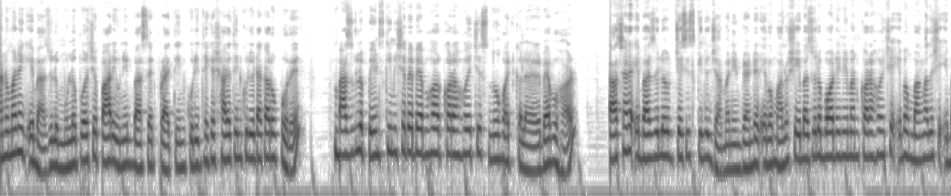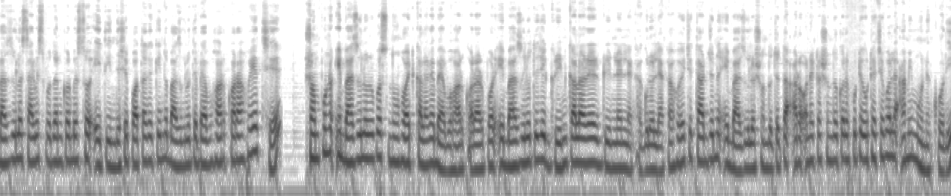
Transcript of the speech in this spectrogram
আনুমানিক এই বাসগুলো মূল্য পড়েছে পার ইউনিট বাসের প্রায় তিন কুড়ি থেকে সাড়ে তিন কোটি টাকার উপরে। বাসগুলো পেন্ট স্কিম হিসেবে ব্যবহার করা হয়েছে, স্নো হোয়াইট কালারের ব্যবহার। তাছাড়া এই বাসগুলোর চেসিস কিন্তু জার্মানির ব্র্যান্ডের এবং মালয়েশিয়া এই বাসগুলো বডি নির্মাণ করা হয়েছে এবং বাংলাদেশে এই বাসগুলো সার্ভিস প্রদান করবে। সো এই তিন দেশের পতাকা কিন্তু বাসগুলোতে ব্যবহার করা হয়েছে। সম্পূর্ণ এই বাসগুলোর উপর স্নো হোয়াইট কালারে ব্যবহার করার পর এই বাসগুলোতে যে গ্রিন কালারের গ্রিন লাইন লেখাগুলো লেখা হয়েছে, তার জন্য এই বাসগুলোর সৌন্দর্যতা আরও অনেকটা সুন্দর করে ফুটে উঠেছে বলে আমি মনে করি।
